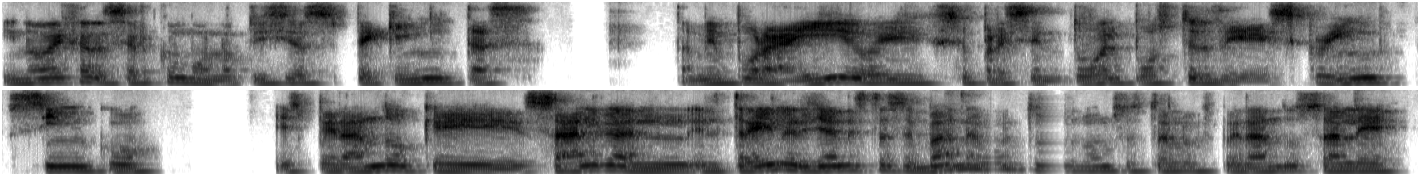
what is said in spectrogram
Y no deja de ser como noticias pequeñitas. También por ahí hoy se presentó el póster de Scream 5, esperando que salga el, el trailer ya en esta semana, entonces vamos a estarlo esperando. Sale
